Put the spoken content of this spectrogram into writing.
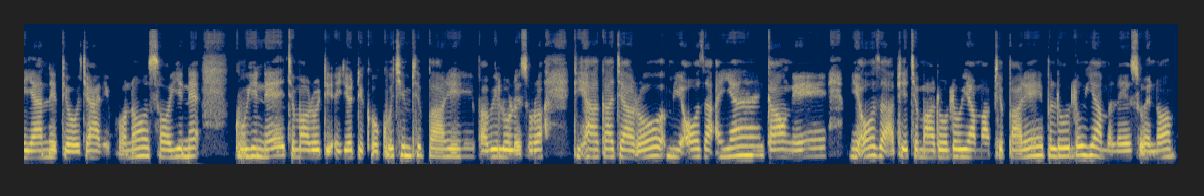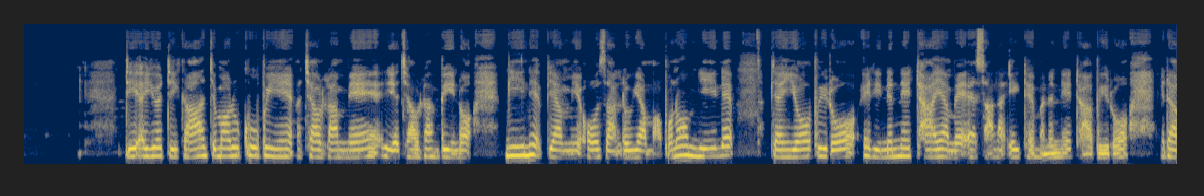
အရန်နဲ့ပြောကြတယ်ပေါ့နော်ဆော်ရင်နဲ့ကိုရင်နဲ့ကျမတို့ဒီအရွက်တွေကိုခိုးချင်းဖြစ်ပါတယ်ဘာဖြစ်လို့လဲဆိုတော့ဒီဟာကကြတော့အမေဩဇာအရန်ကောင်းတယ်မြေဩဇာအဖြစ်ကျမတို့လုပ်ရမှာဖြစ်ပါတယ်ဘယ်လို့လုပ်ရမလဲဆိုရင်တော့ ဒီအရွက်တွေကကျမတို့ခိုးပြီးရင်အချောက်လှမ်းမယ်အဲ့ဒီအချောက်လှမ်းပြီးရင်တော့မြေနဲ့ပြန်မြေဩဇာလုပ်ရမှာပေါ့နော်မြေနဲ့ပြန်ရောပြီးတော့အဲ့ဒီနည်းနည်းထားရမယ်အစားလိုက်အိတ်ထဲမှာနည်းနည်းထားပြီးတော့အဲ့ဒါ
